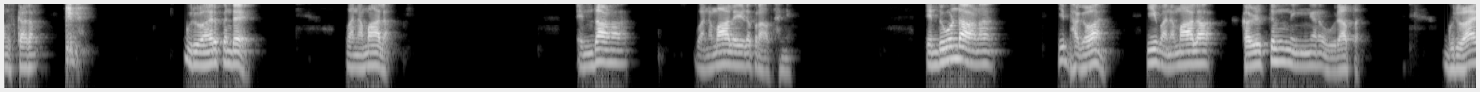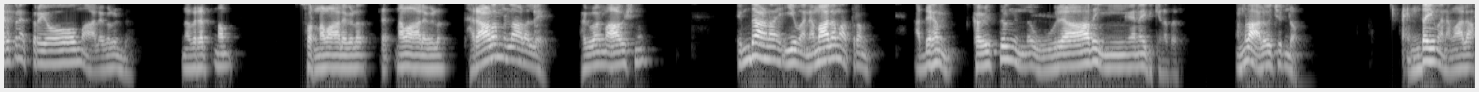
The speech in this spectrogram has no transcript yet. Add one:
നമസ്കാരം. ഗുരുവായൂരപ്പന്റെ വനമാല. എന്താണ് വനമാലയുടെ പ്രാധാന്യം? എന്തുകൊണ്ടാണ് ഈ ഭഗവാൻ ഈ വനമാല കഴുത്തിൽ നിന്ന് ഇങ്ങനെ ഊരാത്ത ഗുരുവായൂരപ്പന് എത്രയോ മാലകളുണ്ട്. നവരത്നം സ്വർണമാലകൾ രത്നമാലകൾ ധാരാളമുള്ള ആളല്ലേ? ഭഗവാൻ മഹാവിഷ്ണു. എന്താണ് ഈ വനമാല മാത്രം അദ്ദേഹം കഴുത്തിൽ നിന്ന് ഊരാതെ ഇങ്ങനെ ഇരിക്കണത്? നമ്മൾ ആലോചിച്ചിട്ടുണ്ടോ? എന്താ ഈ വനമാല?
